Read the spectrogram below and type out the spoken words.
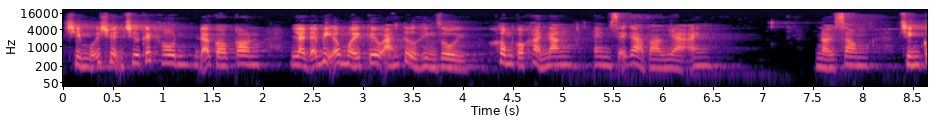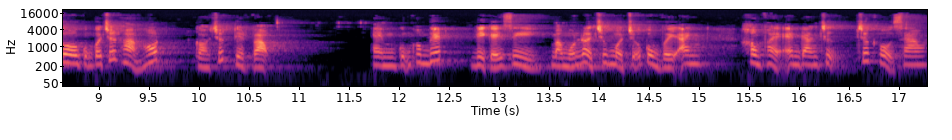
chỉ mỗi chuyện chưa kết hôn, đã có con là đã bị ông ấy kêu án tử hình rồi. Không có khả năng em sẽ gả vào nhà anh. Nói xong, chính cô cũng có chút hoảng hốt, có chút tuyệt vọng. Em cũng không biết vì cái gì mà muốn ở chung một chỗ cùng với anh. Không phải em đang chịu trước khổ sao?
